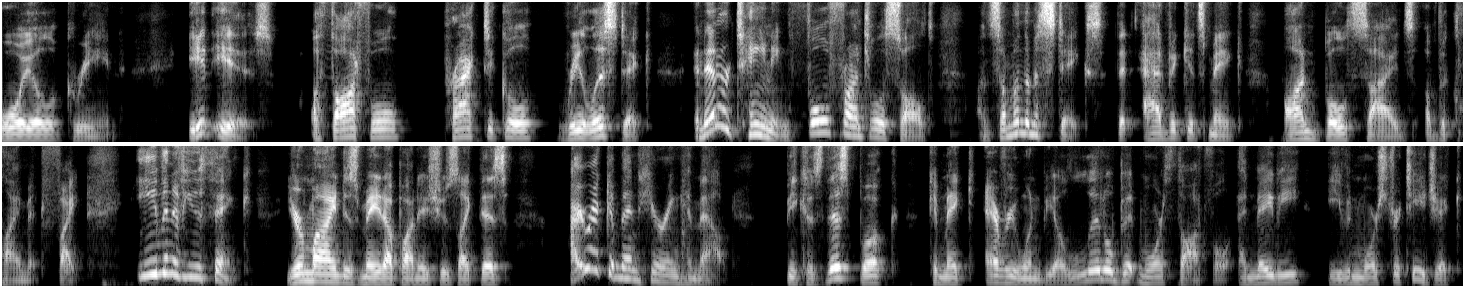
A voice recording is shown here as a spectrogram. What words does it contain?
Oil Green. It is a thoughtful, practical, realistic, and entertaining full frontal assault on some of the mistakes that advocates make on both sides of the climate fight. Even if you think your mind is made up on issues like this, I recommend hearing him out because this book can make everyone be a little bit more thoughtful and maybe even more strategic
